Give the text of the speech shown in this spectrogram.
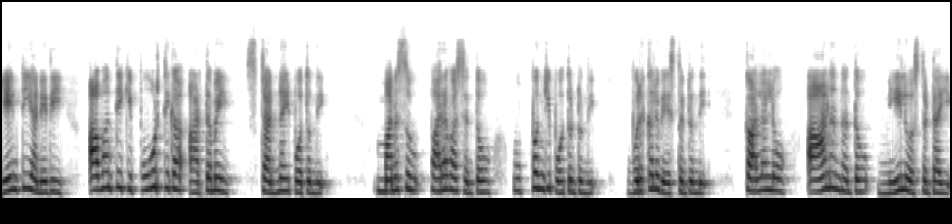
ఏంటి అనేది అవంతికి పూర్తిగా అర్థమై స్టన్ అయిపోతుంది మనసు పరవశంతో ఉప్పొంగిపోతుంటుంది ఉరకలు వేస్తుంటుంది. కళ్ళల్లో ఆనందంతో నీళ్ళు వస్తుంటాయి.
